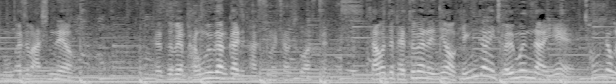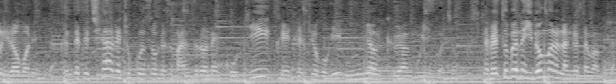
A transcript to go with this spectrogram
뭔가 좀 아쉽네요. 베토벤 박물관까지 봤으면 참 좋았을 텐데. 자, 아무튼 베토벤은요 굉장히 젊은 나이에 청력을 잃어버립니다. 근데 그 최악의 조건 속에서 만들어낸 곡이 그의 대표곡이 운명 교향곡인 거죠. 자, 베토벤은 이런 말을 남겼다고 합니다.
